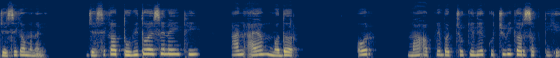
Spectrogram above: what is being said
जेसिका म्हणाली, जेसिका, तू भी तो ऐसे नहीं थी. एंड आई एम मदर और माँ अपने बच्चों के लिए कुछ भी कर सकती है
